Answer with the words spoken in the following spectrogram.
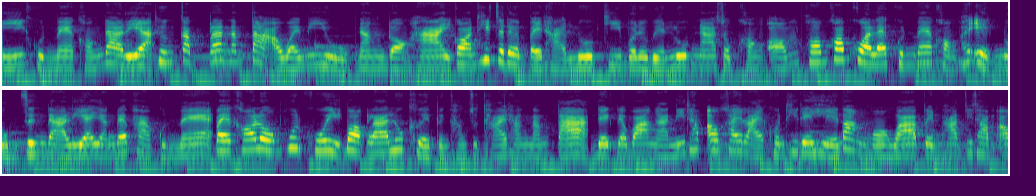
นี้คุณแม่ของดาเรียถึงกับกลั้นน้ำตาเอาไว้ไม่อยู่นั่งร้องไห้ ก่อนที่จะเดินไปถ่ายรูปที่บริเวณรูปหน้าศพของออม พร้อมครอบครัวและคุณแม่ของพระเอกหนุ่ม ซึ่งดาเลียยังได้พาคุณแม่ ไปเคาะลงพูดคุย บอกลาลูกเขยเป็นครั้งสุดท้ายทั้งน้ำตา เด็กได้ว่างานนี้ทำเอาใครหลายคนที่ได้เห็นต่างมองว่าเป็นภาพที่ทำเอา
